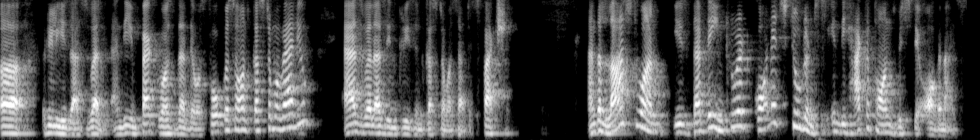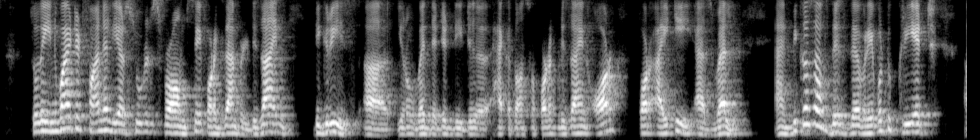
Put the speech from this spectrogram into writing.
uh, release as well. And the impact was that there was focus on customer value as well as increase in customer satisfaction. And the last one is that they included college students in the hackathons which they organize. So they invited final year students from, say, for example, design degrees, uh, you know, when they did the, the hackathons for product design or for IT as well. And because of this, they were able to create, uh,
